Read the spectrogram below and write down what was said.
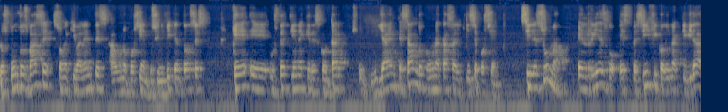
Los puntos base son equivalentes a 1%. Significa entonces que eh, usted tiene que descontar ya empezando con una tasa del 15%. Si le suma el riesgo específico de una actividad,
